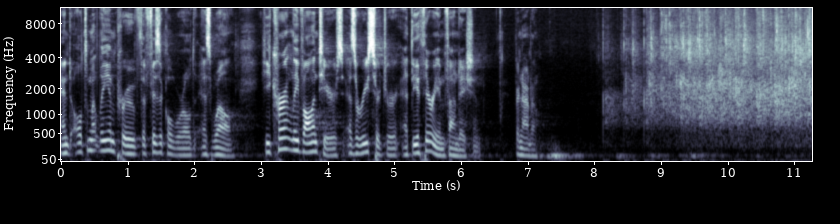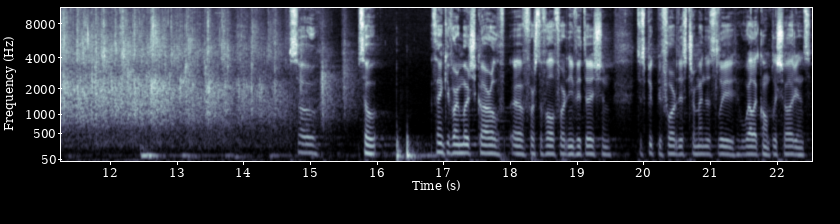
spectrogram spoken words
and ultimately improve the physical world as well. He currently volunteers as a researcher at the Ethereum Foundation. Bernardo. So, so thank you very much, Carl, uh, first of all, for the invitation to speak before this tremendously well-accomplished audience.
